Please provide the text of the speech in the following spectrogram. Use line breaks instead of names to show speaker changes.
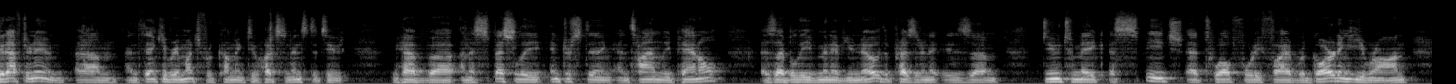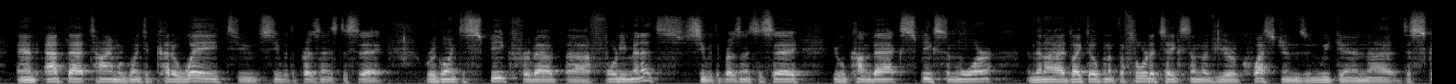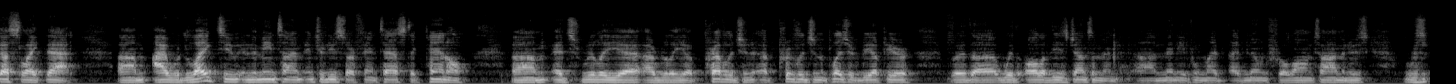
Good afternoon, um, and thank you very much for coming to Hudson Institute. We have uh, an especially interesting and timely panel. As I believe many of you know, the president is um, due to make a speech at 1245 regarding Iran, and at that time, we're going to cut away to see what the president has to say. We're going to speak for about uh, 40 minutes, see what the president has to say. We will come back, speak some more, and then I'd like to open up the floor to take some of your questions, and we can uh, discuss like that. Um, I would like to, in the meantime, introduce our fantastic panel. Um, it's really, uh, a, really a privilege, and a privilege and a pleasure to be up here with uh, with all of these gentlemen, uh, many of whom I've, I've, known for a long time, and whose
